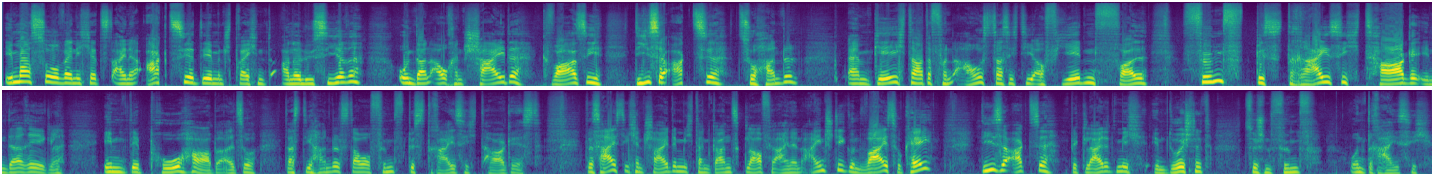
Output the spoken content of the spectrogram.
immer so, wenn ich jetzt eine Aktie dementsprechend analysiere und dann auch entscheide, quasi diese Aktie zu handeln, ähm, gehe ich da davon aus, dass ich die auf jeden Fall 5 bis 30 Tage in der Regel im Depot habe. Also dass die Handelsdauer 5 bis 30 Tage ist. Das heißt, ich entscheide mich dann ganz klar für einen Einstieg und weiß, okay, diese Aktie begleitet mich im Durchschnitt zwischen 5 und 30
